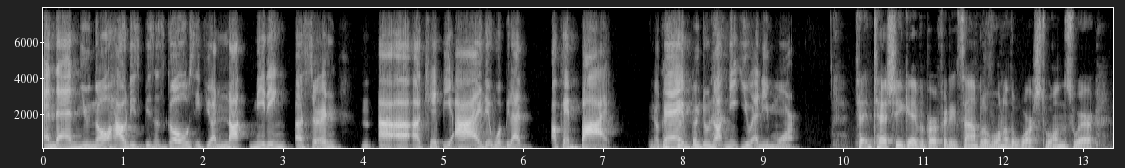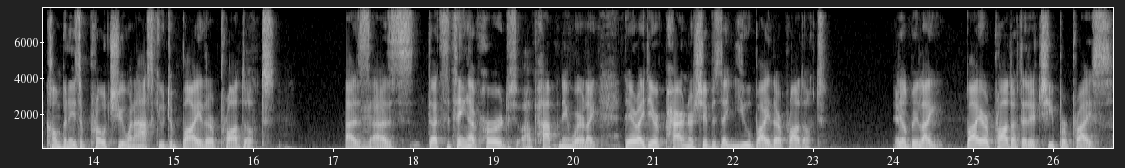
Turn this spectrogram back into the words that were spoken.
and then you know how this business goes. If you are not meeting a certain uh, uh, uh KPI, they will be like, okay, bye. Okay, we do not need you anymore. Teshi gave a perfect example of one of the worst ones where companies approach you and ask you to buy their product. As mm. as that's the thing I've heard of happening where like their idea of partnership is that you buy their product. Yeah. They'll be like buy our product at a cheaper price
